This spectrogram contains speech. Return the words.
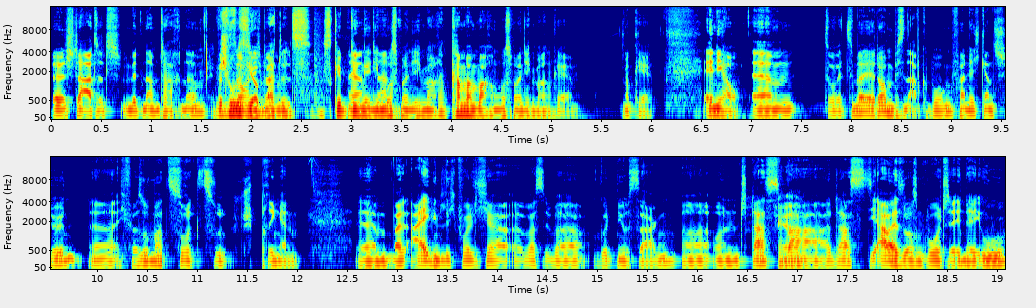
äh, startet, mitten am Tag, ne? Würdest choose your nicht machen? battles. Es gibt Ja, Dinge, die ja. muss man nicht machen. Kann man machen, muss man nicht machen. Okay. Okay. Anyhow, ähm, so, jetzt sind wir ja doch ein bisschen abgebogen, fand ich ganz schön. Äh, ich versuche mal zurückzuspringen. Ähm, weil eigentlich wollte ich ja äh, was über Good News sagen. Äh, und das Ja. war, dass die Arbeitslosenquote in der EU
